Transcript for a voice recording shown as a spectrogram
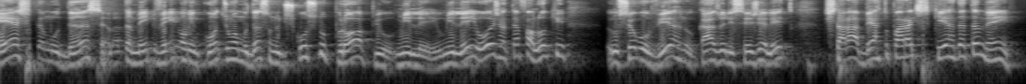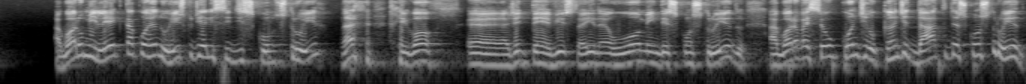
esta mudança, ela também vem ao encontro de uma mudança no discurso do próprio Milley. O Milley hoje até falou que o seu governo, caso ele seja eleito, estará aberto para a esquerda também. Agora o Milley que está correndo o risco de ele se desconstruir, né? Igual é, a gente tem visto aí, né? O homem desconstruído, agora vai ser o, o candidato desconstruído.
